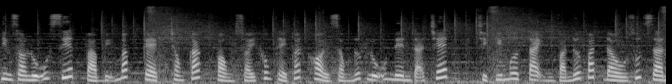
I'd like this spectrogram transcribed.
nhưng do lũ xiết và bị mắc kẹt trong các vòng xoáy không thể thoát khỏi dòng nước lũ nên đã chết. Chỉ khi mưa tạnh và nước bắt đầu rút dần,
